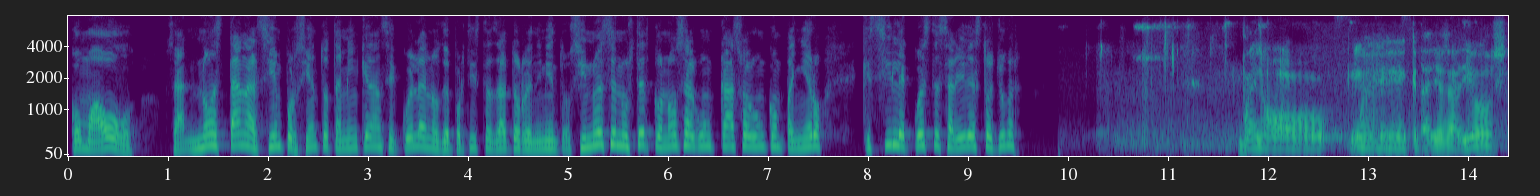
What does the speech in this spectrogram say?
como ahogo. O sea, no están al 100%, también quedan secuelas en los deportistas de alto rendimiento. Si no es en usted, ¿conoce algún caso, algún compañero que sí le cueste salir de esto, Juber? Bueno, eh, gracias a Dios,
